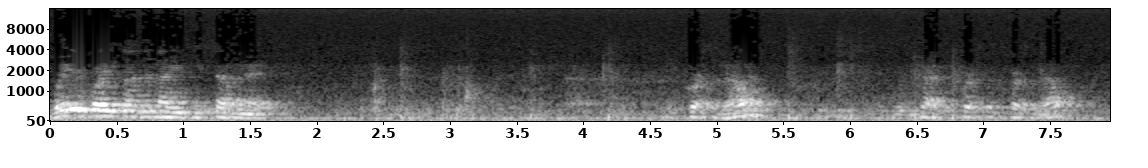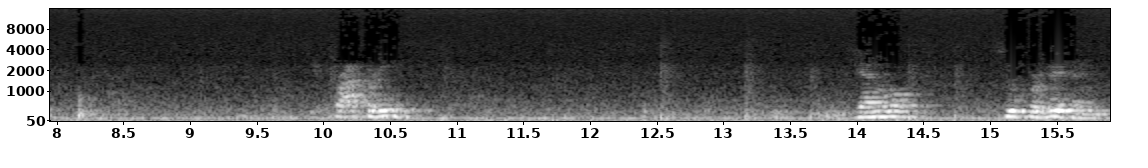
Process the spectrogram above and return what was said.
Waive rights under ninety-seven A. Personnel, we to person, personnel. Property. General supervision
